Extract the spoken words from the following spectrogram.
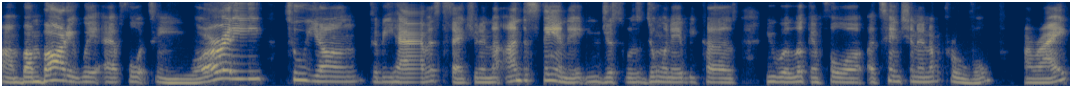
um, bombarded with at 14. You were already too young to be having sex. You didn't understand it. You just was doing it because you were looking for attention and approval. All right.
